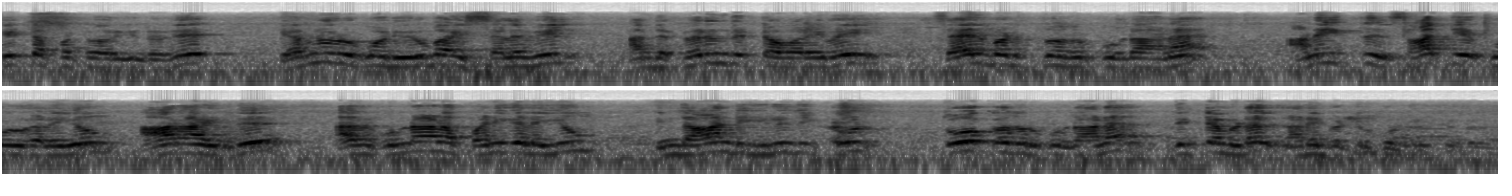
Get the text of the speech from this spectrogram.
தீட்டப்பட்டு வருகின்றது. இருநூறு கோடி ரூபாய் செலவில் அந்த பெருந்திட்ட வரைவை செயல்படுத்துவதற்குண்டான அனைத்து சாத்தியக்கூறுகளையும் ஆராய்ந்து அதற்குண்டான பணிகளையும் இந்த ஆண்டு இறுதிக்குள் துவக்குவதற்குண்டான திட்டமிடல் நடைபெற்றுக் கொண்டிருக்கின்றது.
